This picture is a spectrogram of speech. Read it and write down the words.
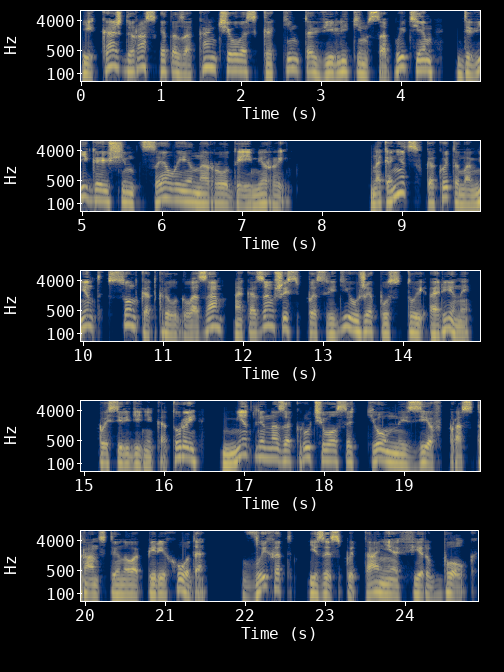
и каждый раз это заканчивалось каким-то великим событием, двигающим целые народы и миры. Наконец, в какой-то момент Сонг открыл глаза, оказавшись посреди уже пустой арены, посередине которой медленно закручивался темный зев пространственного перехода, выход из испытания Фирболк.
